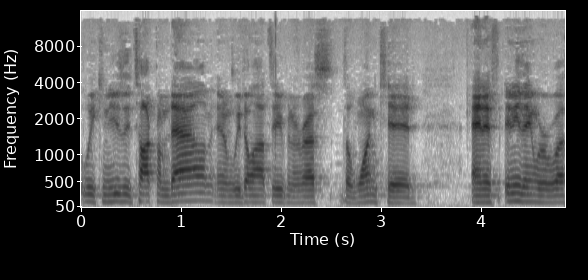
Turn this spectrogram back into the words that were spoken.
we can usually talk them down and we don't have to even arrest the one kid. And if anything, we're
